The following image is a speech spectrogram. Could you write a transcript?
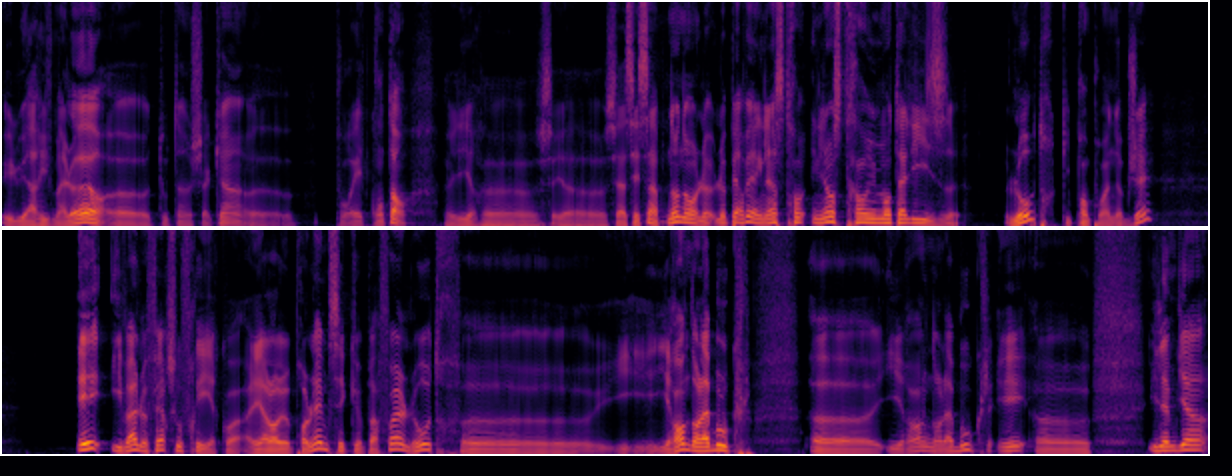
il lui arrive malheur, tout un chacun pourrait être content. Je veux dire, c'est assez simple. Non, non, le, pervers, il, il instrumentalise l'autre, qui prend pour un objet, et il va le faire souffrir. Quoi. Et alors le problème, c'est que parfois l'autre, euh, il, rentre dans la boucle. Euh, il rentre dans la boucle et euh, il aime bien.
